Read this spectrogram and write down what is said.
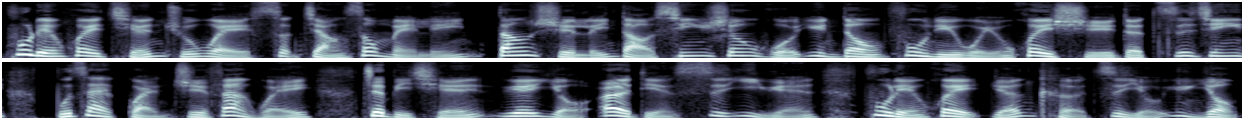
妇联会前主委宋蒋宋美龄当时领导新生活运动妇女委员会时的资金不在管制范围，这笔钱约有二点四亿元，妇联会仍可自由运用。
